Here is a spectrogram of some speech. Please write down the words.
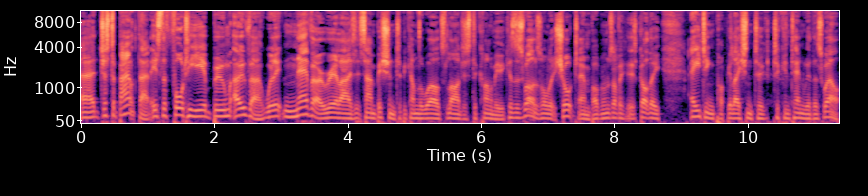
uh, just about that. Is the 40 year boom over? Will it never realize its ambition to become the world's largest economy? Because as well as all its short term problems, obviously it's got the aging population to, to contend with as well.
